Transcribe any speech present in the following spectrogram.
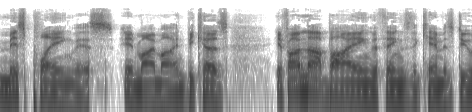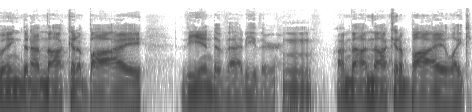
misplaying this in my mind because if I'm not buying the things that Kim is doing, then I'm not going to buy the end of that either. Hmm. I'm not I'm not going to buy like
